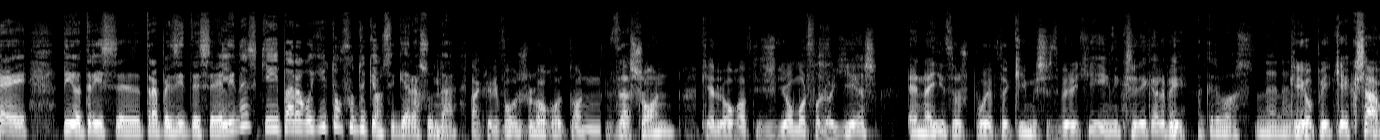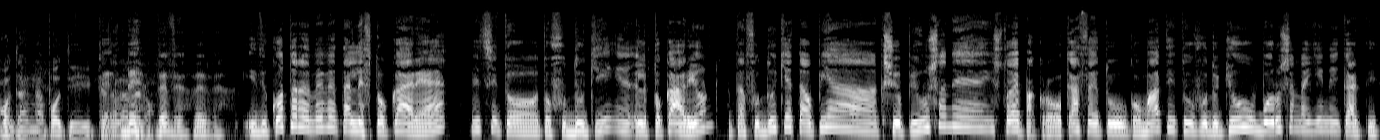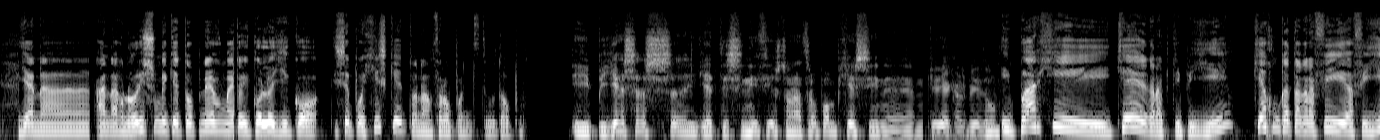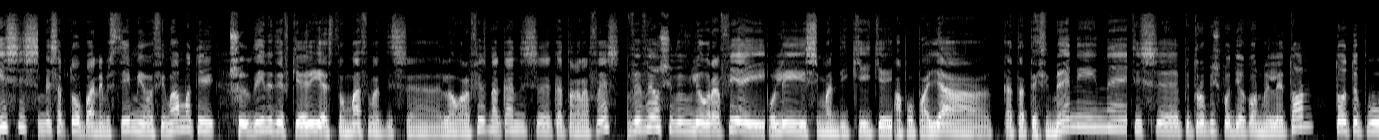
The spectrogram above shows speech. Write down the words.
δύο-τρει τραπεζίτες Έλληνες και η παραγωγή των φουντουκιών στην Κερασούντα. Ακριβώς λόγω των δασών και λόγω αυτής της γεωμορφολογίας ένα είδος που ευδοκίμησε στην περιοχή είναι η ξηρή καρπή Ακριβώς. Ναι, ναι. και οι οποίοι και εξάγονταν από ό,τι καταλαβαίνω. Ναι, βέβαια, βέβαια. Ειδικότερα βέβαια τα λεφτοκάρια, έτσι, το, το φουντούκι, ε, λεπτοκάριον, τα φουντούκια τα οποία αξιοποιούσαν ε, στο έπακρο. Κάθε του κομμάτι του φουντουκιού μπορούσε να γίνει κάτι για να αναγνωρίσουμε και το πνεύμα το οικολογικό της εποχής και των ανθρώπων του τόπου. Οι πηγές σας ε, για τις συνήθειες των ανθρώπων ποιες είναι κυρία Καλπίδου; Υπάρχει και γραπτή πηγή και έχουν καταγραφεί αφηγήσεις μέσα από το Πανεπιστήμιο. Θυμάμαι ότι σου δίνεται ευκαιρία στο μάθημα της ε, λογογραφίας να κάνεις καταγραφές. Βεβαίως η βιβλιογραφία, η πολύ σημαντική και από παλιά κατατεθειμένη, είναι της Επιτροπής Ποντιακών Μελετών. Τότε που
